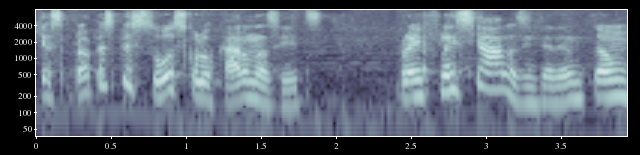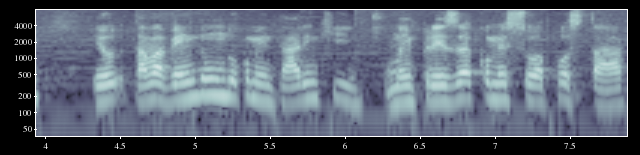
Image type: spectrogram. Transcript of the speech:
que as próprias pessoas colocaram nas redes para influenciá-las, entendeu? Então, eu estava vendo um documentário em que uma empresa começou a postar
